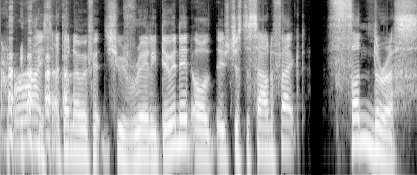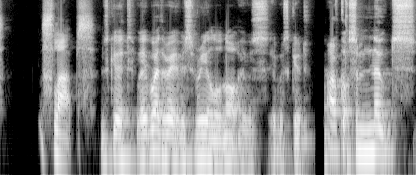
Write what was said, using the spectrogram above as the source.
Christ, I don't know if it, she was really doing it or it was just a sound effect. Thunderous slaps. It was good. Whether it was real or not, it was it was good. I've got some notes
